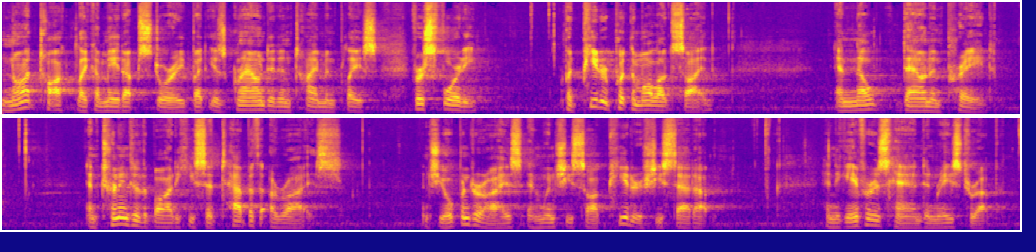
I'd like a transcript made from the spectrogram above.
not talked like a made up story, but is grounded in time and place. Verse 40 But Peter put them all outside and knelt down and prayed. And turning to the body, he said, Tabitha, arise. And she opened her eyes, and when she saw Peter, she sat up. And he gave her his hand and raised her up.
